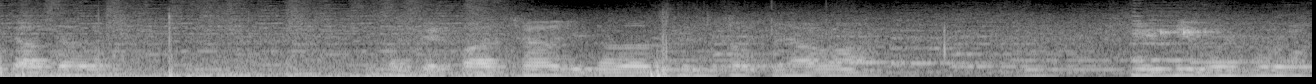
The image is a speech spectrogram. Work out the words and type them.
ਕਹਿੰਦੀ ਚਾਦਰ ਸੱਚੇ ਪਾਤਸ਼ਾਹ ਜਿਨ੍ਹਾਂ ਦਾ 350ਵਾਂ ਸ਼ਹੀਦੀ ਗੁਰਪੁਰਬ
